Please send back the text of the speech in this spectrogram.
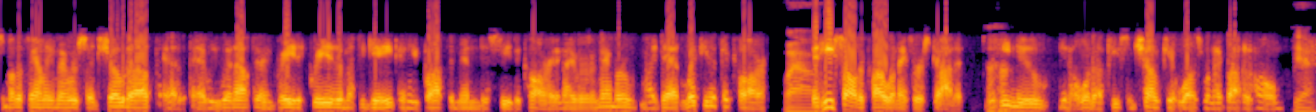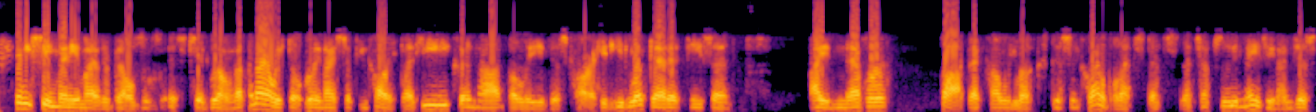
some other family members had showed up and, and we went out there and greeted, greeted them at the gate and we brought them in to see the car. And I remember my dad looking at the car. Wow. And he saw the car when I first got it. And Uh-huh. he knew, you know, what a piece of junk it was when I brought it home. Yeah. And he's seen many of my other builds as, as a kid growing up, and I always built really nice looking cars, but he could not believe this car. He, he looked at it, he said, I never thought that car would look this incredible. That's that's that's absolutely amazing. I'm just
